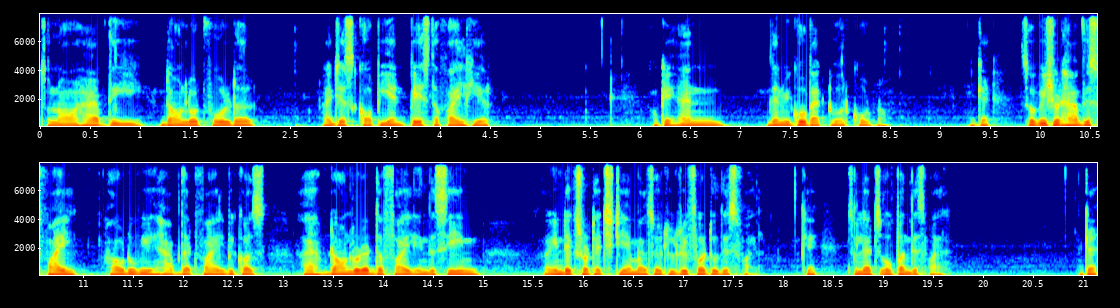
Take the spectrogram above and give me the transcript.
So now I have the download folder. I just copy and paste the file here okay and then we go back to our code now okay. So we should have this file. How do we have that file? Because I have downloaded the file in the same uh, index.html so it will refer to this file okay. So let's open this file okay.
